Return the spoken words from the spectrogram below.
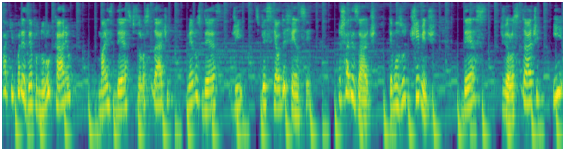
Aqui, por exemplo, no Lucario, mais 10 de velocidade, menos 10 de especial defense. No Charizard, temos o Timid, 10 de velocidade e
